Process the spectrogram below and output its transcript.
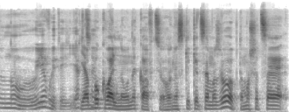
ну, уявити. Як Я це... буквально уникав цього, наскільки це можливо, тому що це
